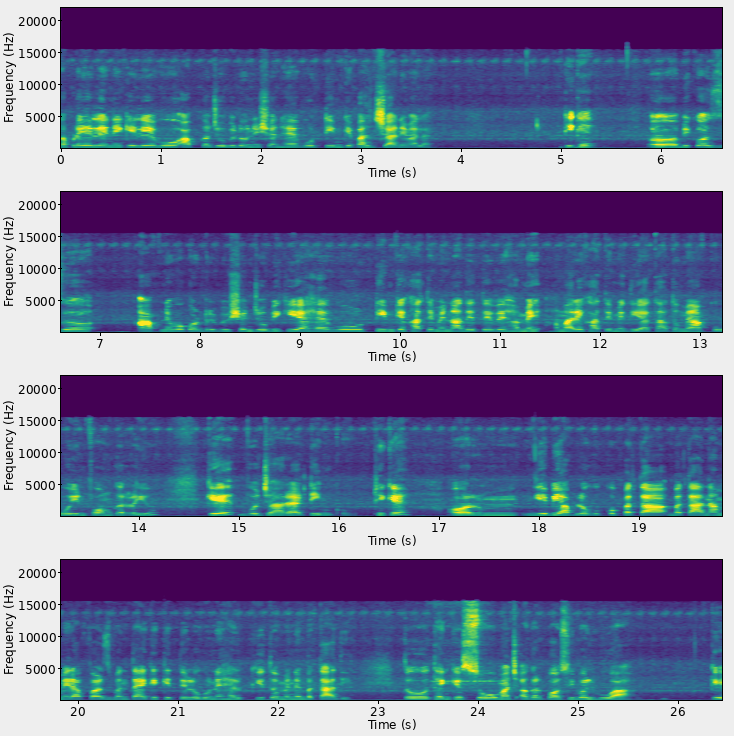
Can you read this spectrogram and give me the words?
कपड़े लेने के लिए वो आपका जो भी डोनेशन है, वो टीम के पास जाने वाला है। ठीक है? बिकॉज़ आपने वो कंट्रीब्यूशन जो भी किया है, वो टीम के खाते में ना देते हुए हमें, हमारे खाते में दिया था तो मैं आपको वो इन्फॉर्म कर रही हूँ कि वो जा रहा है टीम को। ठीक है? और ये भी आप लोगों को पता, बताना मेरा फ़र्ज़ बनता है कि कितने लोगों ने हेल्प की तो मैंने बता दी। तो थैंक यू सो मच अगर पॉसिबल हुआ कि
